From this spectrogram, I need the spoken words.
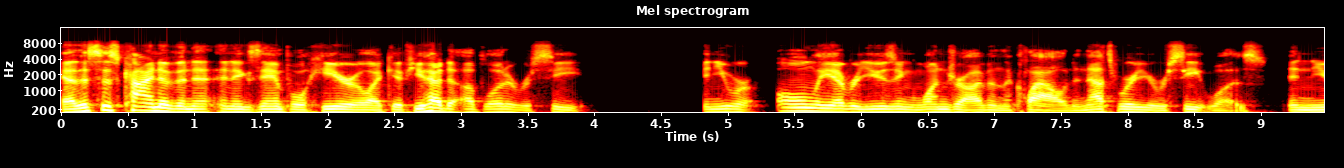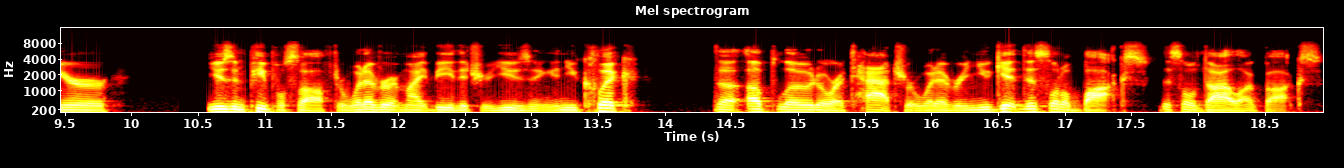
Yeah, this is kind of an an example here. Like if you had to upload a receipt and you were only ever using OneDrive in the cloud, and that's where your receipt was, and you're using PeopleSoft or whatever it might be that you're using, and you click the upload or attach or whatever, and you get this little box, this little dialog box.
